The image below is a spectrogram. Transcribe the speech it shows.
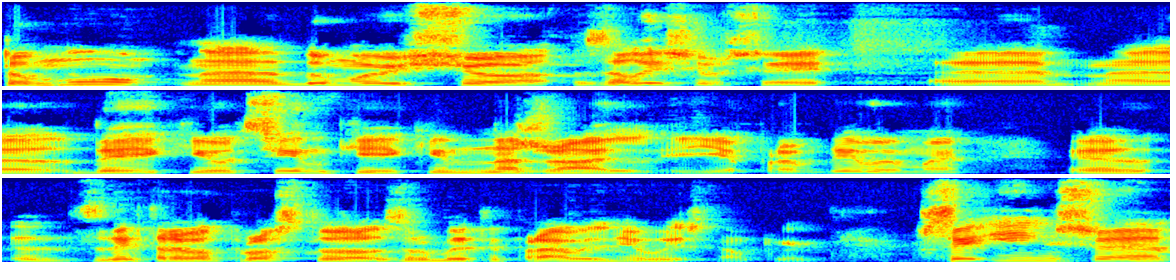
Тому е, думаю, що залишивши е, е, деякі оцінки, які на жаль є правдивими, е, з них треба просто зробити правильні висновки. Все інше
